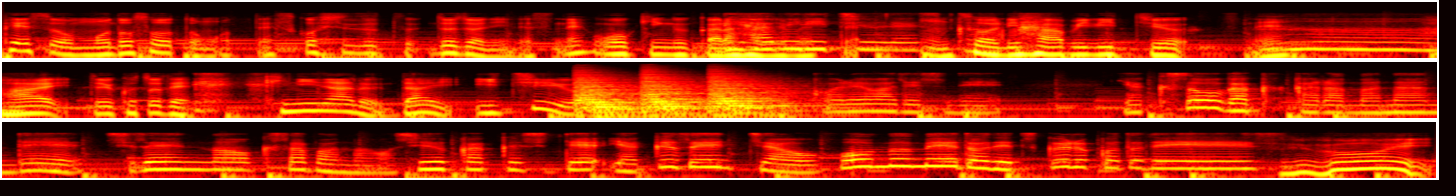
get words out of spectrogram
ペースを戻そうと思って少しずつ徐々にですねウォーキングからリハ始めて。ビリ中ですうん、か、そうリハビリ中ですね。ははい。ということで気になる第1位は？これはですね薬草学から学んで自然の草花を収穫して薬膳茶をホームメイドで作ることです。すごい。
